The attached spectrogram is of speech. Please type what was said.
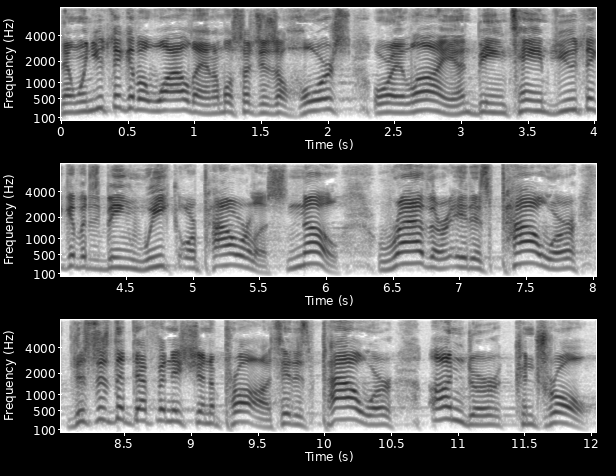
Now, when you think of a wild animal, such as a horse or a lion being tamed, you think of it as being weak or powerless. No, rather, it is power. This is the definition of praos it is power under control.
